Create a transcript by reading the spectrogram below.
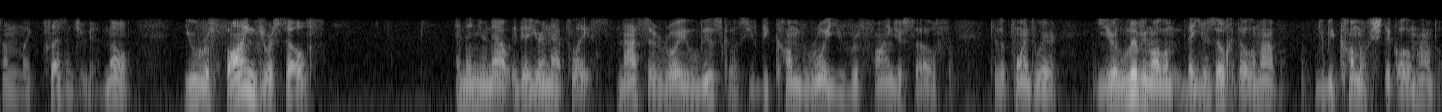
some like present you get. No, you refined yourself, and then you're now you're in that place. Nasa roy liskos. You've become roy. You've refined yourself to the point where you're living olam that you're zochet olam haba. You become a shtik olam haba.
